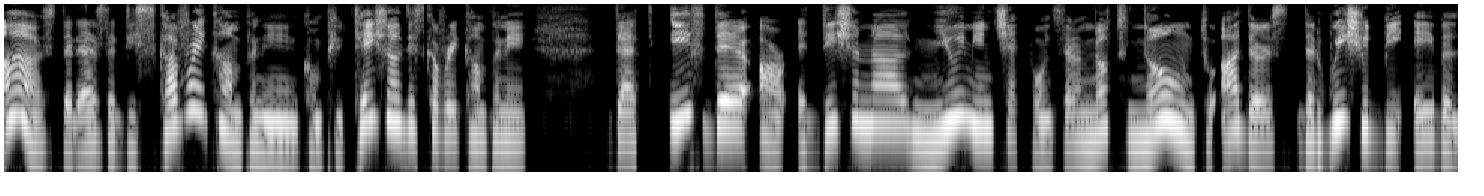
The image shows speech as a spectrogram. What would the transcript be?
us that as a discovery company, computational discovery company, that if there are additional new immune checkpoints that are not known to others, that we should be able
